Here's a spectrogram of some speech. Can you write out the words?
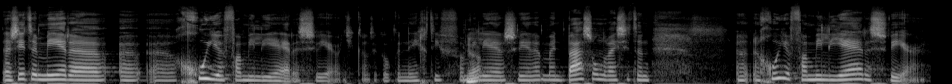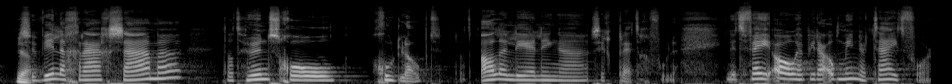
Daar zit een meer eh, eh, goede familiaire sfeer. Want je kan natuurlijk ook een negatieve familiaire sfeer hebben. Maar in het basisonderwijs zit een, een, een goede familiaire sfeer. Ja. Ze willen graag samen dat hun school goed loopt. Dat alle leerlingen zich prettig voelen. In het VO heb je daar ook minder tijd voor.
